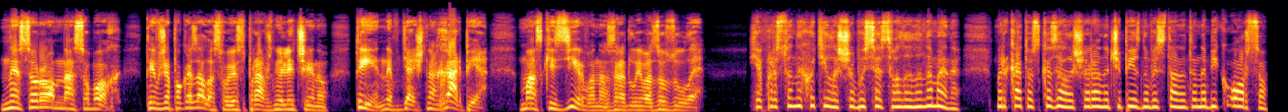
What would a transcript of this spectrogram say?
Не сором нас обох. Ти вже показала свою справжню лічину. Ти невдячна гарпія. Маски зірвано, зрадлива зозуле. Я просто не хотіла, щоб усе звалило на мене. Меркато сказала, що рано чи пізно ви станете на бік Орсо,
